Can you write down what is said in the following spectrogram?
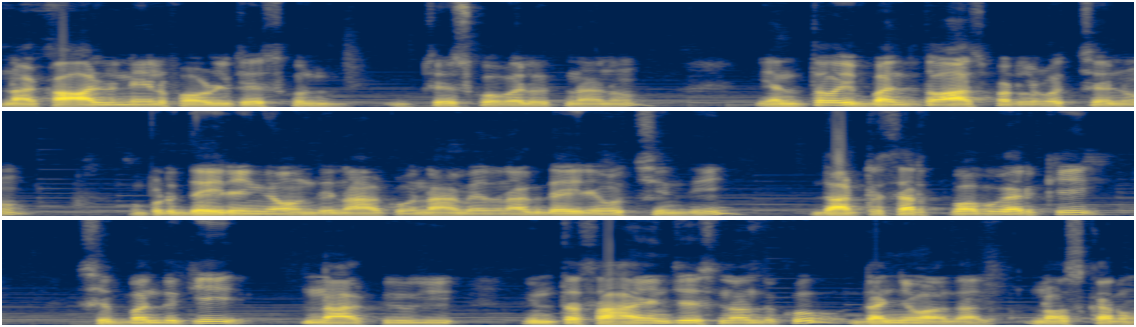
నా కాళ్ళు నేను ఫౌల్డ్ చేసుకు చేసుకోగలుగుతున్నాను. ఎంతో ఇబ్బందితో హాస్పిటల్కి వచ్చాను. ఇప్పుడు ధైర్యంగా ఉంది నాకు. నా మీద నాకు ధైర్యం వచ్చింది. డాక్టర్ శరత్ బాబు గారికి సిబ్బందికి నాకు ఇంత సహాయం చేసినందుకు ధన్యవాదాలు. నమస్కారం.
